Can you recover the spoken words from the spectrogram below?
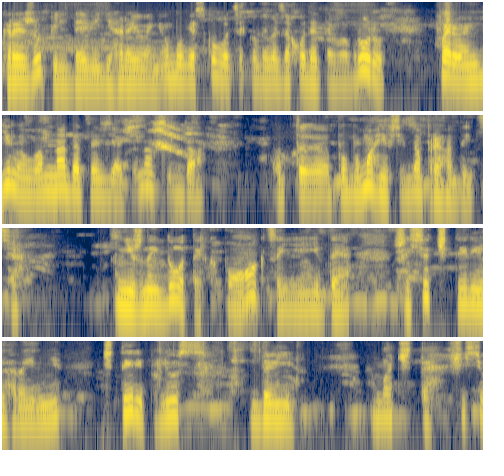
Крижопіль 9 гривень. Обов'язково це коли ви заходите в Аврору, першим ділом вам треба це взяти. Воно завжди, от е, по бумагі завжди пригодиться. Ніжний дотик по акції йде 64 гривні. 4 плюс 2. Бачите, 6,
